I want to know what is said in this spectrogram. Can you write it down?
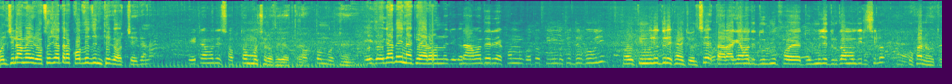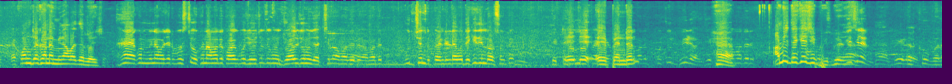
বলছিলাম এই রথযাত্রা কতদিন থেকে হচ্ছে এখানে? এটা আমাদের সপ্তম বছর রথযাত্রা। সপ্তম বছর। এই জায়গাতেই নাকি আরও অন্য না আমাদের এখন গত তিন বছর ধরে ওই তিন বছর ধরে এখানে চলছে। তার আগে আমাদের দুর্মি দুর্মি যে দুর্গা মন্দির ছিল ওখানে হতো। এখন যেখানে মিনা বাজার রয়েছে। হ্যাঁ এখন মিনা বাজার বসছে ওখানে আমাদের কয়েক বছর হয়েছিল ওখানে জল জমে যাচ্ছিল আমাদের আমাদের বুঝছেন তো প্যান্ডেলটা দেখিয়ে দিন দর্শকদের। এই যে এই প্যান্ডেল প্রচুর ভিড় হয় হ্যাঁ। আমি দেখেছি ভিড়, হ্যাঁ। খুব ভালো।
